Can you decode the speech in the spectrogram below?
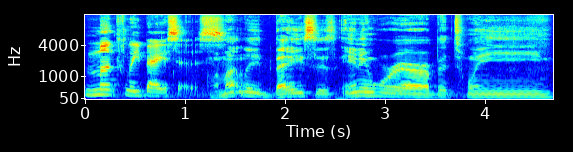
monthly basis? On a monthly basis, anywhere between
